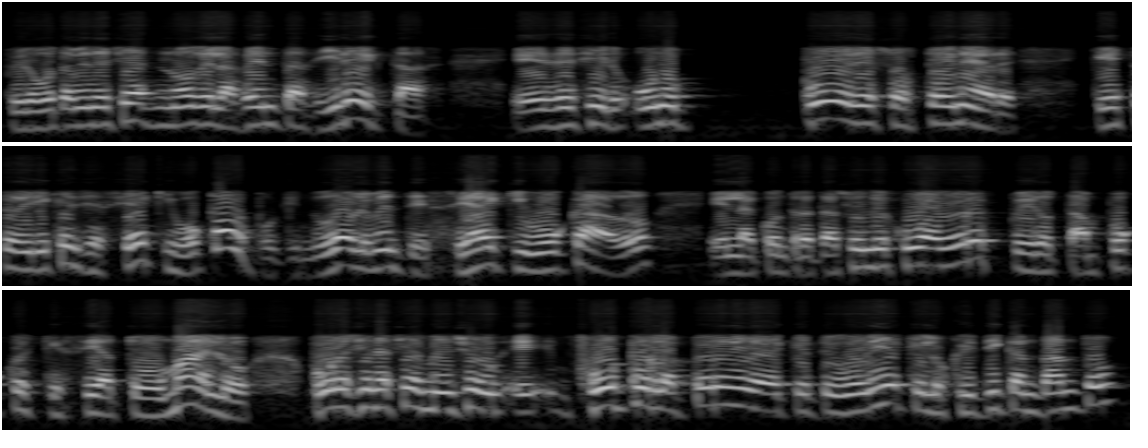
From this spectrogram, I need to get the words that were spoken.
pero vos también decías no de las ventas directas. Es decir, uno puede sostener que esta dirigencia se ha equivocado, porque indudablemente se ha equivocado en la contratación de jugadores, pero tampoco es que sea todo malo. Vos recién hacías mención, eh, ¿fue por la pérdida de categoría que los critican tanto?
